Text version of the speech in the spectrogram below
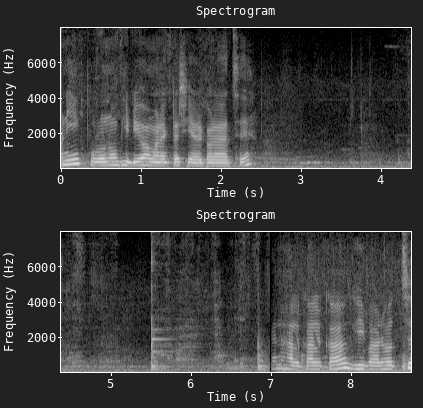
অনেক পুরনো ভিডিও আমার একটা শেয়ার করা আছে। হালকা হালকা ঘি বার হচ্ছে।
